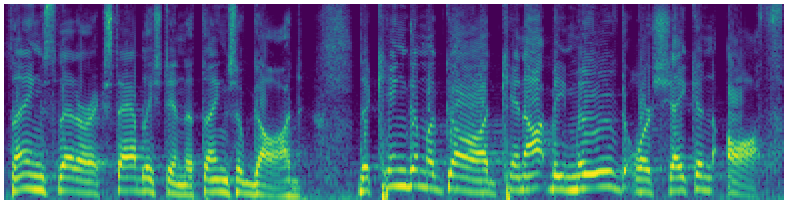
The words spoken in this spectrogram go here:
Things that are established in the things of God. The kingdom of God cannot be moved or shaken off.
